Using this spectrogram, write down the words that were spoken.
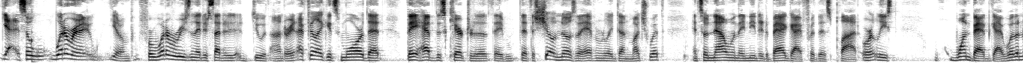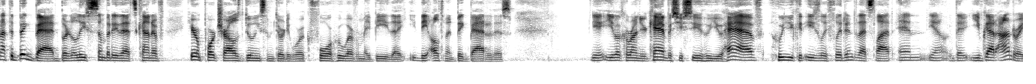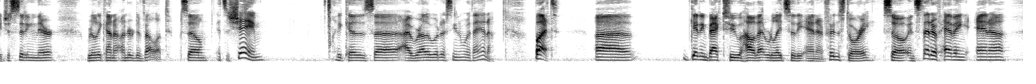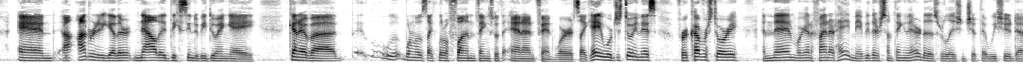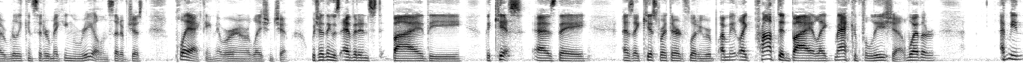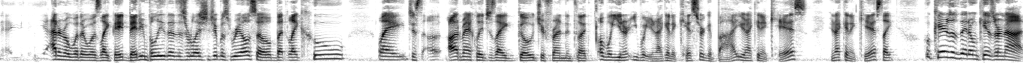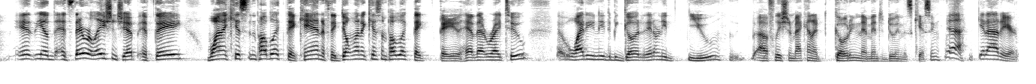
yeah, so whatever you know, for whatever reason they decided to do with Andre, and I feel like it's more that they have this character that they that the show knows that they haven't really done much with, and so now when they needed a bad guy for this plot, or at least one bad guy, whether or not the big bad, but at least somebody that's kind of here in Port Charles doing some dirty work for whoever may be the the ultimate big bad of this. You, you look around your canvas, you see who you have, who you could easily fit into that slot, and you know you've got Andre just sitting there, really kind of underdeveloped. So it's a shame because uh, I rather would have seen him with Anna, but. Uh, getting back to how that relates to the Anna and Finn story. So instead of having Anna and uh, Andre together, now they, they seem to be doing a kind of a, one of those like little fun things with Anna and Finn, where it's like, hey, we're just doing this for a cover story, and then we're going to find out, hey, maybe there's something there to this relationship that we should uh, really consider making real instead of just play acting that we're in a relationship, which I think was evidenced by the the kiss as they as they kissed right there at floating rib. I mean, like prompted by like Mac and Felicia. Whether, I mean, I don't know whether it was like they they didn't believe that this relationship was real. So, but like who, like just uh, automatically just like goad your friend into like, oh, well, you know, what, you're not gonna kiss her goodbye. You're not gonna kiss. You're not gonna kiss. Like, who cares if they don't kiss or not? It, you know, it's their relationship. If they want to kiss in public, they can. If they don't want to kiss in public, they they have that right too. Why do you need to be goaded? They don't need you, uh, Felicia and Mac, kind of goading them into doing this kissing. Yeah, get out of here.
